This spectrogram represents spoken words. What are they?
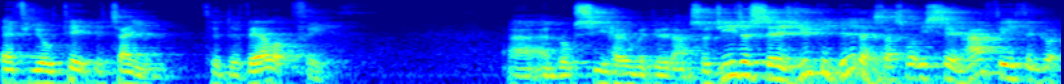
if you'll take the time to develop faith uh, and we'll see how we do that. So Jesus says, You can do this. That's what he's saying. Have faith in God.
